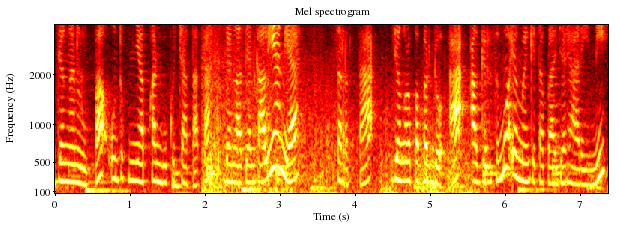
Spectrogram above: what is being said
jangan lupa untuk menyiapkan buku catatan dan latihan kalian ya. Serta jangan lupa berdoa agar semua ilmu yang kita pelajari hari ini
